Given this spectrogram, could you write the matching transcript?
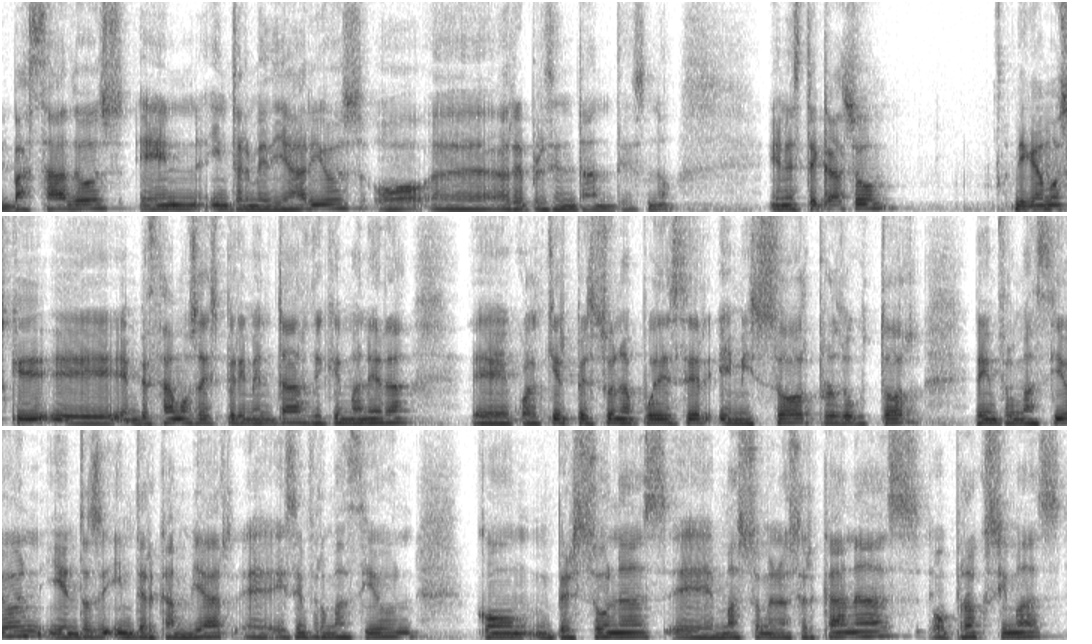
basados en intermediarios o representantes. ¿no? En este caso, digamos que empezamos a experimentar de qué manera eh, cualquier persona puede ser emisor, productor de información y entonces intercambiar eh, esa información con personas eh, más o menos cercanas o próximas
